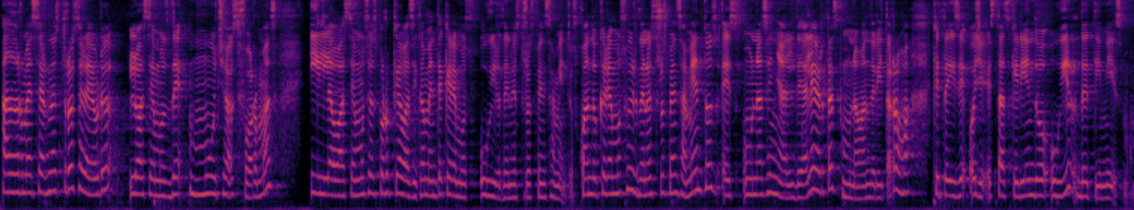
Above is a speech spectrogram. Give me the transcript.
Adormecer nuestro cerebro lo hacemos de muchas formas y lo hacemos es porque básicamente queremos huir de nuestros pensamientos. Cuando queremos huir de nuestros pensamientos es una señal de alerta, es como una banderita roja que te dice, oye, estás queriendo huir de ti mismo.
